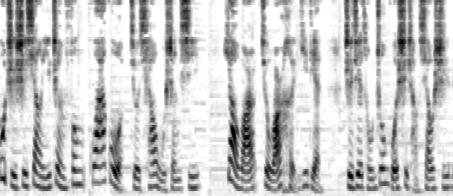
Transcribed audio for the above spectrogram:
不只是像一阵风刮过就悄无声息，要玩就玩狠一点，直接从中国市场消失。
